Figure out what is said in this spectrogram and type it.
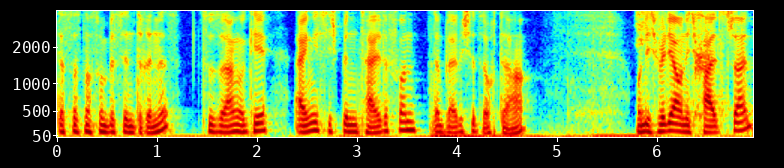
Dass das noch so ein bisschen drin ist? Zu sagen, okay, eigentlich, ich bin ein Teil davon, dann bleibe ich jetzt auch da. Und ich will ja auch nicht falsch sein.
